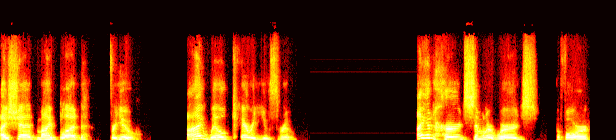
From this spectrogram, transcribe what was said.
I shed my blood for you. I will carry you through. I had heard similar words before,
